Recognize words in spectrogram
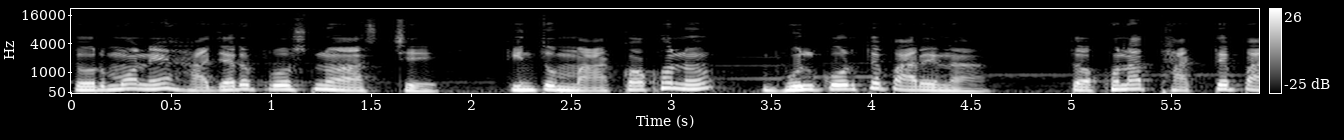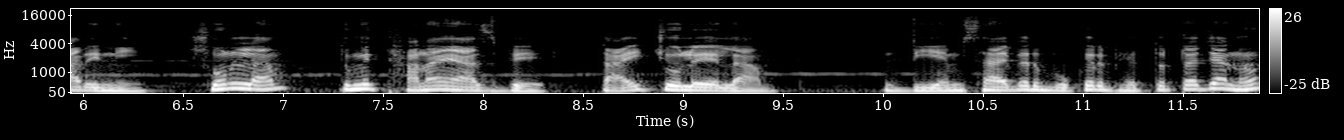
তোর মনে হাজারো প্রশ্ন আসছে, কিন্তু মা কখনো ভুল করতে পারে না। তখন আর থাকতে পারিনি। শুনলাম, তুমি থানায় আসবে, তাই চলে এলাম। ডিএম সাহেবের বুকের ভেতরটা যেন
